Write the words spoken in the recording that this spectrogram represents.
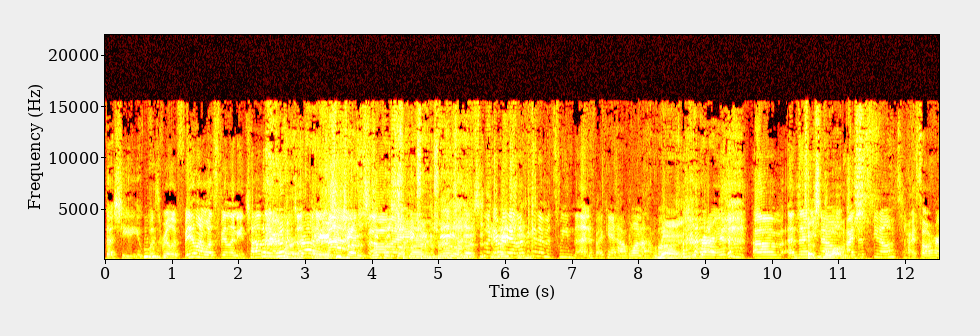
that she was really feeling was feeling each other. Right. I mean, if she tried to So, slip herself like- right in the middle of that situation. She's like, "Every day, let me get in between then. If I can't have one, I have both. Right. right. Um, and then, you know, waters. I just, you know, I saw her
